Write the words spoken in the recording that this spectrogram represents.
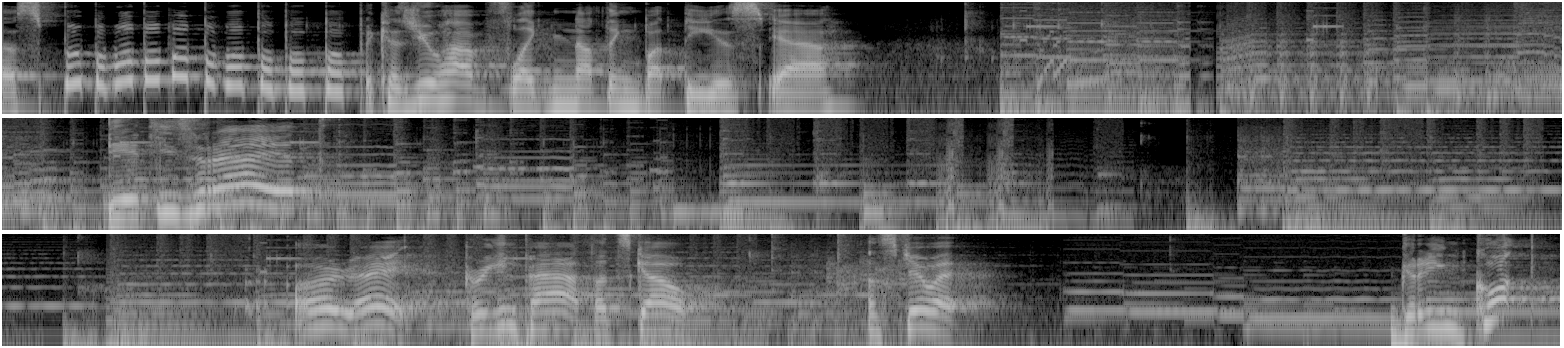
this. Boop, boop, boop, because you have, like, nothing but these, yeah. It is right! Alright, green path, let's go. Let's do it. Green cook!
